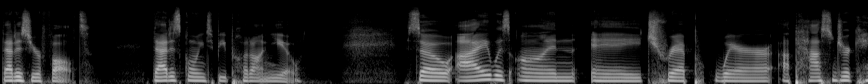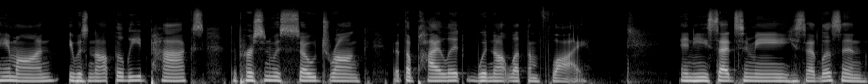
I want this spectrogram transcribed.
That is your fault. That is going to be put on you. So I was on a trip where a passenger came on. It was not the lead pax. The person was so drunk that the pilot would not let them fly. And he said to me, he said, "Listen,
